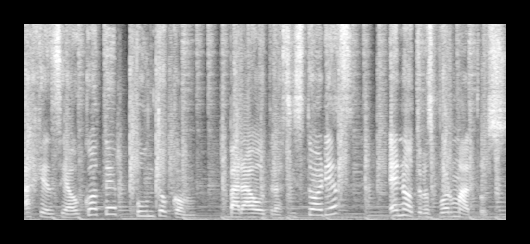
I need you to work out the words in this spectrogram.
agenciaocote.com para otras historias en otros formatos.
